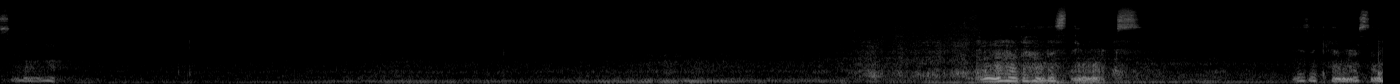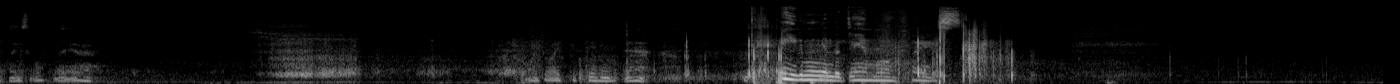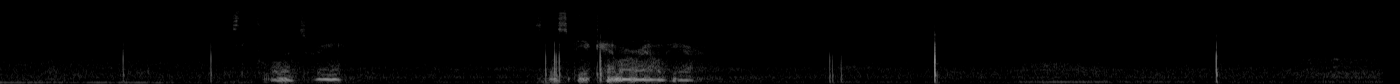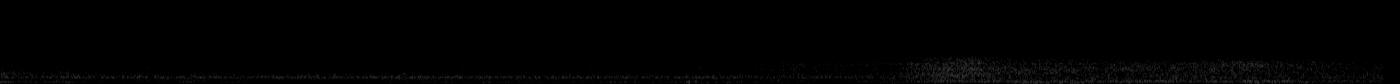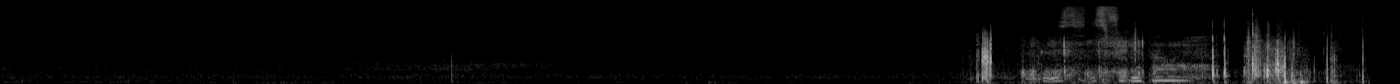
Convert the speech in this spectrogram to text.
So. I don't know how the hell this thing works. There's a camera someplace over there. Why do I keep getting that? Aiming in the damn wrong place. Oh, Tree. Supposed to be a camera around here. Goodness, this is freaking phone.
